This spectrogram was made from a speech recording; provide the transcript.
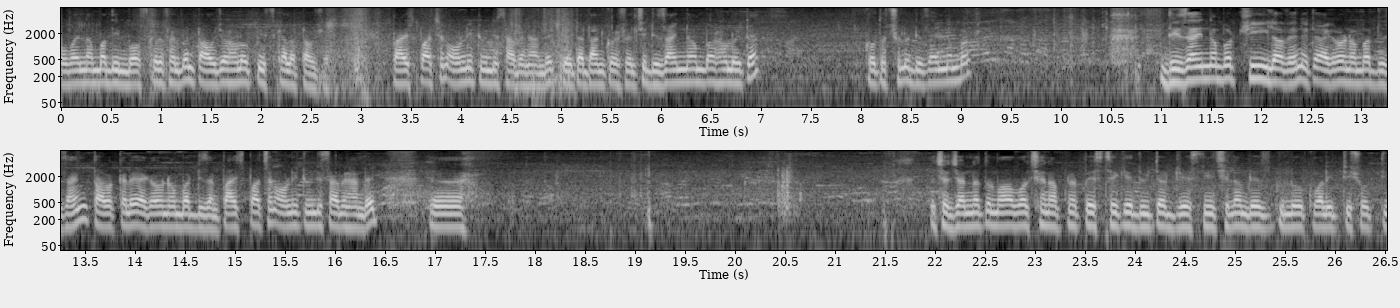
মোবাইল নাম্বার দিন বস করে ফেলবেন। ট্রাউজার হলো পিস কালার ট্রাউজার প্রাইস পাচ্ছেন অনলি টোয়েন্টি সেভেন হান্ড্রেড তো এটা ডান করে ফেলছি। ডিজাইন নাম্বার হলো এটা। কত ছিল design number design number three eleven এটা এগারো নম্বর ডিজাইন তারকালে এগারো নম্বর ডিজাইন প্রাইস পাচ্ছেন অনলি টোয়েন্টি সেভেন হান্ড্রেড আচ্ছা জান্নাতুল মা বলছেন, আপনার পেজ থেকে দুইটা ড্রেস নিয়েছিলাম। ড্রেসগুলো কোয়ালিটি সত্যি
